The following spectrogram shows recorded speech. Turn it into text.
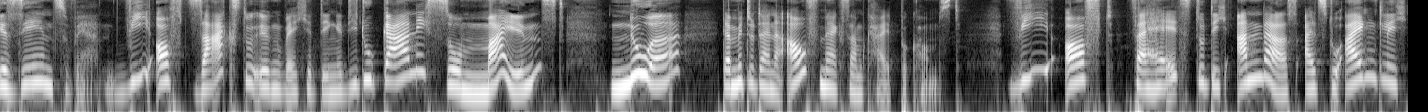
gesehen zu werden? Wie oft sagst du irgendwelche Dinge, die du gar nicht so meinst, nur damit du deine Aufmerksamkeit bekommst? Wie oft verhältst du dich anders, als du eigentlich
